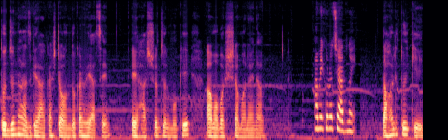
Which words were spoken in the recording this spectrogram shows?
তোর জন্য আজকের আকাশটা অন্ধকার হয়ে আছে। এই হাস্যোজ্জ্বল মুখে অমাবস্যা মানায় না। আমি কোনো চাঁদ নই। তাহলে তুই কি?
